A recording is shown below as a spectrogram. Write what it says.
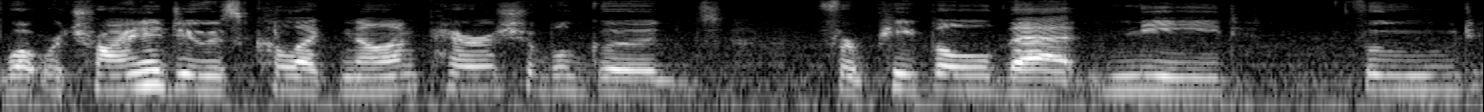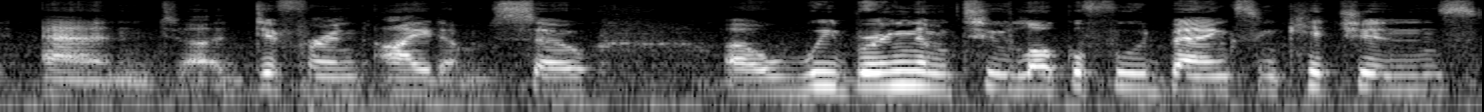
What we're trying to do is collect non perishable goods for people that need food and uh, different items. So uh, we bring them to local food banks and kitchens.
